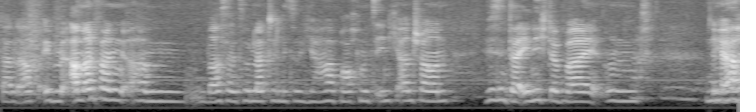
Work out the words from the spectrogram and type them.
dann auch eben am Anfang haben, war es halt so Natalie so, ja, brauchen wir uns eh nicht anschauen. Wir sind da eh nicht dabei und Ja,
